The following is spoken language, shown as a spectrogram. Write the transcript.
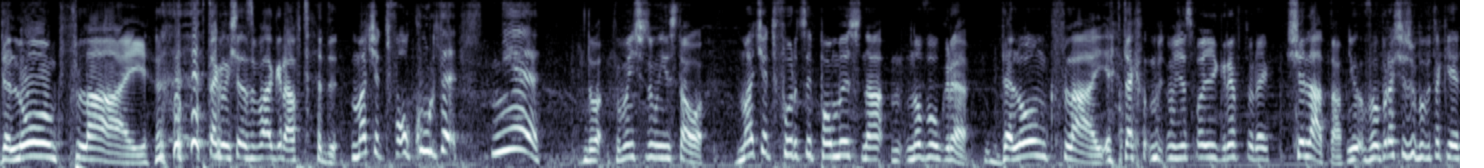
The Long Fly. tak by się nazywała gra wtedy. Macie tw... O kurde! Nie! Dobra, to będzie się tego nie stało. Macie twórcy pomysł na nową grę. The Long Fly. Tak będzie swoje grę, w której się lata. Wyobraźcie, że były takie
